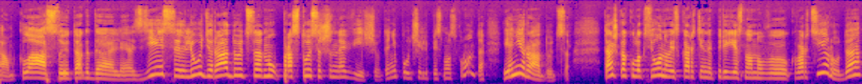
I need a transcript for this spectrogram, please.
там, классу и так далее. Здесь люди радуются, ну, простой совершенно вещи. Вот они получили письмо с фронта, и они радуются. Так же, как у Локтионова есть картина «Переезд на новую квартиру», да,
